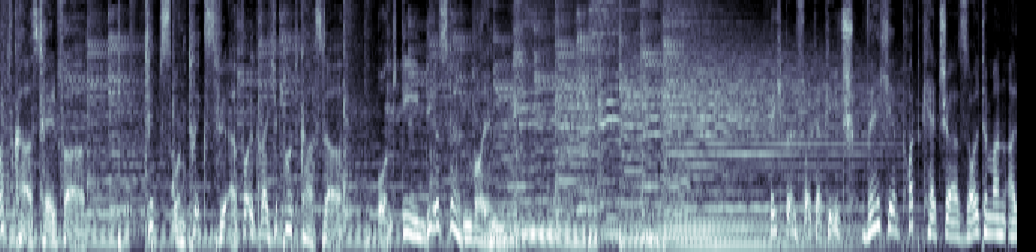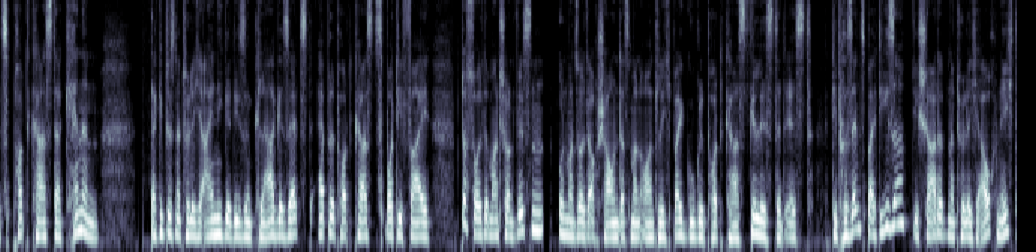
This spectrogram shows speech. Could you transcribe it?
Podcast-Helfer. Tipps und Tricks für erfolgreiche Podcaster und die, die es werden wollen. Ich bin Volker Pietsch. Welche Podcatcher sollte man als Podcaster kennen? Da gibt es natürlich einige, die sind klar gesetzt. Apple Podcast, Spotify, das sollte man schon wissen. Und man sollte auch schauen, dass man ordentlich bei Google Podcast gelistet ist. Die Präsenz bei dieser, die schadet natürlich auch nicht.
